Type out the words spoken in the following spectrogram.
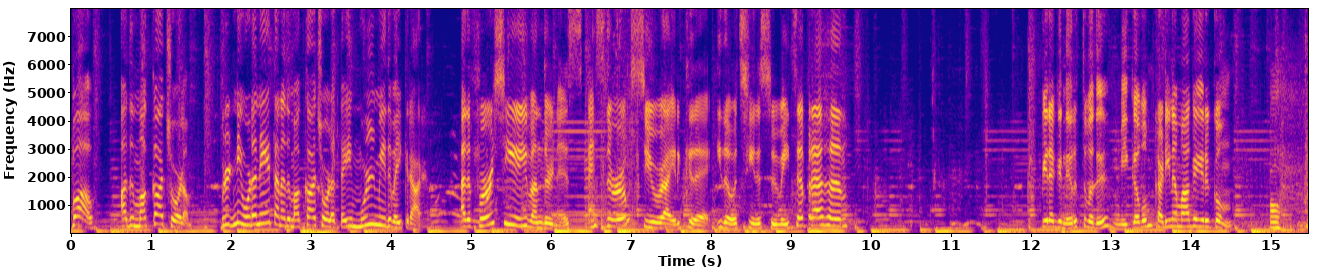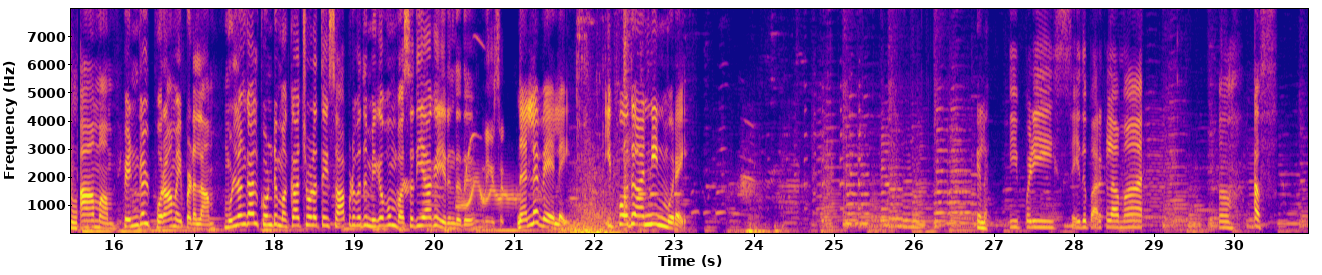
வாவ். அது மக்காச்சோளம். பிரிட்னி உடனே தனது மக்காச்சோளத்தை முள் மீது வைக்கிறார். அது ஃபர்ஸ்டியை வந்தர்னஸ் அன்சரும் சியூரா இருக்குது இதை வச்சு சுவைத்த பிறகு பிறகு நிறுத்துவது மிகவும் கடினமாக இருக்கும். ஆமாம் பெண்கள் பொறாமைப்படலாம். முள்ளங்கால் கொண்டு மக்காச்சோளத்தை சாப்பிடுவது மிகவும் வசதியாக இருந்தது. நல்ல வேலை. இப்போது அண்ணின் முறை. இப்படி செய்து பார்க்கலாமா.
